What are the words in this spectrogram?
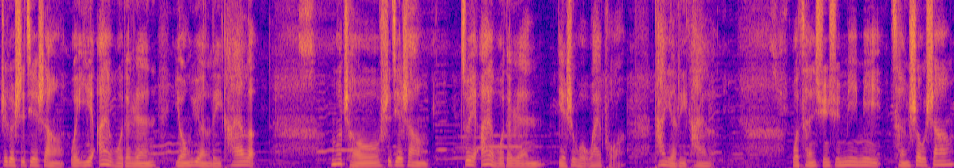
这个世界上唯一爱我的人永远离开了。莫愁，世界上最爱我的人也是我外婆，她也离开了。我曾寻寻觅觅，曾受伤，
